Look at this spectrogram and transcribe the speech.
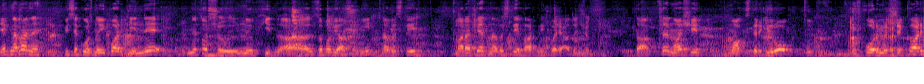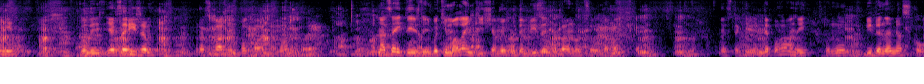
Як на мене, після кожної партії не, не то, що необхідно, а зобов'язані навести марафет, навести гарний порядочок. Так, це наші Макс Тердірок. Тут форми шикарні. Коли як заріжемо, розкажемо, покажемо. На цей тиждень, бо ті маленькі ще ми будемо різати, напевно, цього кабанчика. Ось такий він непоганий, тому піде на м'яско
